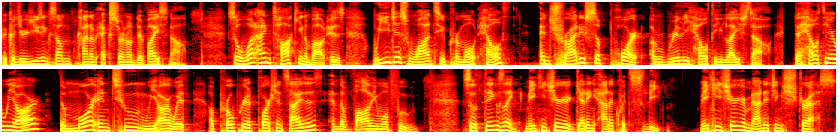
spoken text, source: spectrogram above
because you're using some kind of external device now. So, what I'm talking about is we just want to promote health and try to support a really healthy lifestyle. The healthier we are, the more in tune we are with appropriate portion sizes and the volume of food. So, things like making sure you're getting adequate sleep, making sure you're managing stress,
